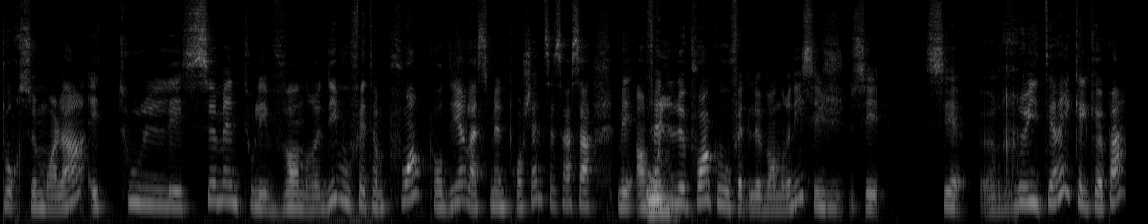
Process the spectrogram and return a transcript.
pour ce mois-là. Et tous les semaines, tous les vendredis, vous faites un point pour dire la semaine prochaine, ce sera ça. Mais en fait, le point que vous faites le vendredi, c'est c'est réitérer quelque part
